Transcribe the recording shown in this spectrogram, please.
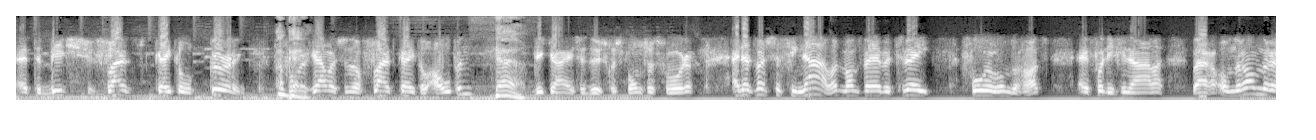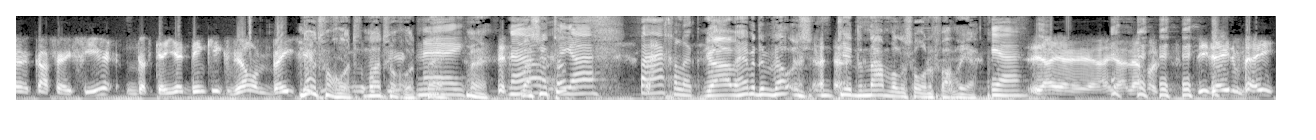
at the Beach Fluitketel Curling. Oké. Vorig jaar was er nog Fluitketel Open. Ja, ja. Dit jaar is het dus gesponsord geworden. En dat was de finale, want we hebben twee voorronden gehad. En voor die finale waren onder andere Café 4. Dat ken je denk ik wel een beetje. Nooit van gehoord, nooit van. Nee. nee. Nou, Waar zit dat? ja, vagelijk. Ja, we hebben er wel eens een keer de naam wel eens horen vallen, ja. Ja. Ja, ja, ja. ja nou goed, die deden mee.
